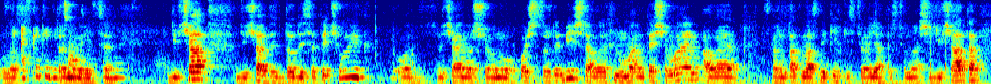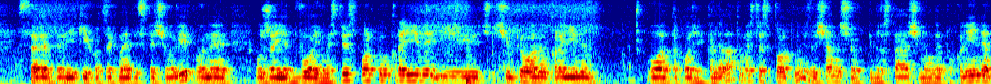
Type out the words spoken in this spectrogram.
У нас А скільки дівчат? тренується дівчат, дівчат до 10 чоловік. От, звичайно, що ну, хочеться завжди більше, але ну, маємо те, що маємо. Але, скажімо так, у нас не кількістю, а якістю наші дівчата, серед яких оцих навіть 10 чоловік, вони вже є двоє майстрів спорту України і чемпіони України. От, також і кандидати майстри спорту. Ну і звичайно, що підростаюче молоде покоління,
